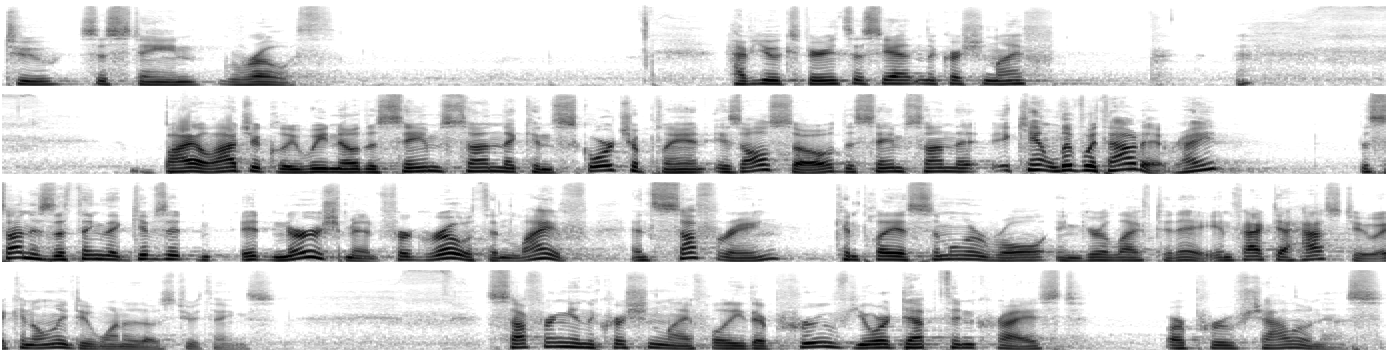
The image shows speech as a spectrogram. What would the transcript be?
to sustain growth. Have you experienced this yet in the Christian life? Biologically, we know the same sun that can scorch a plant is also the same sun that it can't live without it, right? The sun is the thing that gives it, it nourishment for growth and life, and suffering can play a similar role in your life today. In fact, it has to. It can only do one of those two things. Suffering in the Christian life will either prove your depth in Christ or prove shallowness.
